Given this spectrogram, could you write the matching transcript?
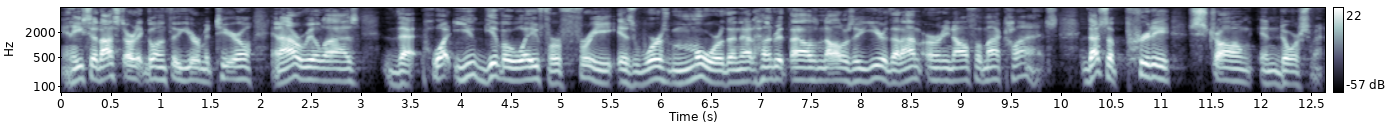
And he said, I started going through your material, and I realized that what you give away for free is worth more than that $100,000 a year that I'm earning off of my clients. That's a pretty strong endorsement.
